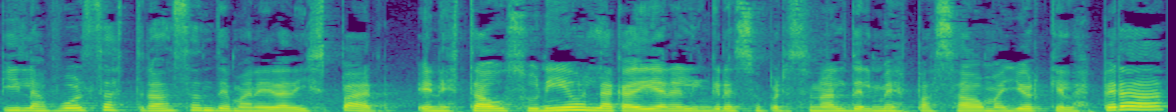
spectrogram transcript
y las bolsas transan de manera dispar. En Estados Unidos, la caída en el ingreso personal del mes pasado mayor que la esperada,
